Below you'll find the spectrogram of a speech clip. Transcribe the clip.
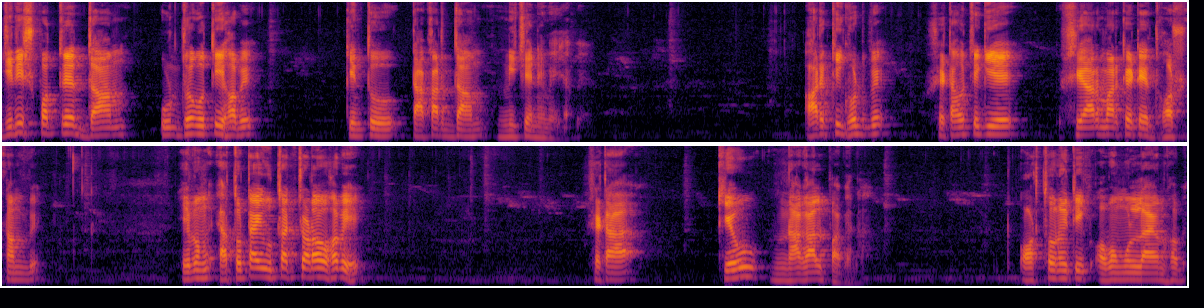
জিনিসপত্রের দাম ঊর্ধ্বগতি হবে, কিন্তু টাকার দাম নিচে নেমে যাবে। আর কি ঘটবে? সেটা হচ্ছে গিয়ে শেয়ার মার্কেটে ধস নামবে। এবং এতটাই উতার চড়াও হবে, সেটা কেউ নাগাল পাবে না। অর্থনৈতিক অবমূল্যায়ন হবে।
